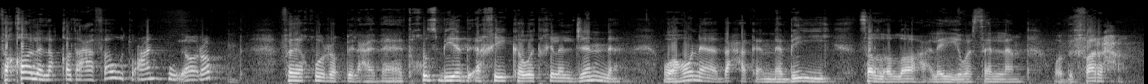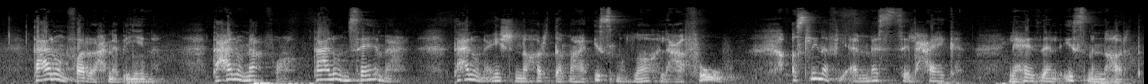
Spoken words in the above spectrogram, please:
فقال لقد عفوت عنه يا رب. فيقول رب العباد خذ بيد أخيك وادخل الجنة. وهنا ضحك النبي صلى الله عليه وسلم وبفرحة. تعالوا نفرح نبينا تعالوا نعفو تعالوا نسامح تعالوا نعيش النهاردة مع اسم الله العفو. أصلنا في أمس الحاجة لهذا الاسم النهاردة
